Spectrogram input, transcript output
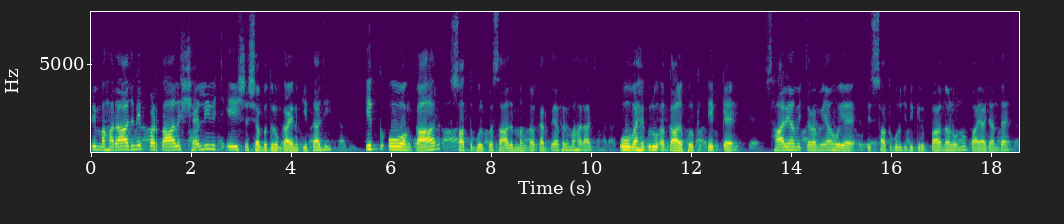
ਤੇ ਮਹਾਰਾਜ ਨੇ ਪੜਤਾਲ ਸ਼ੈਲੀ ਵਿੱਚ ਇਸ ਸ਼ਬਦ ਨੂੰ ਗਾਇਨ ਕੀਤਾ ਜੀ। ਇੱਕ ਓੰਕਾਰ ਸਤਿਗੁਰ ਪ੍ਰਸਾਦ ਮੰਗਲ ਕਰਦੇ ਆ ਫਿਰ ਮਹਾਰਾਜ। ਉਹ ਵਾਹਿਗੁਰੂ ਅਕਾਲ ਪੁਰਖ ਇੱਕ ਹੈ। ਸਾਰਿਆਂ ਵਿੱਚ ਰਮਿਆ ਹੋਇਆ ਹੈ ਤੇ ਸਤਿਗੁਰੂ ਜੀ ਦੀ ਕਿਰਪਾ ਨਾਲ ਉਹਨੂੰ ਪਾਇਆ ਜਾਂਦਾ ਹੈ।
